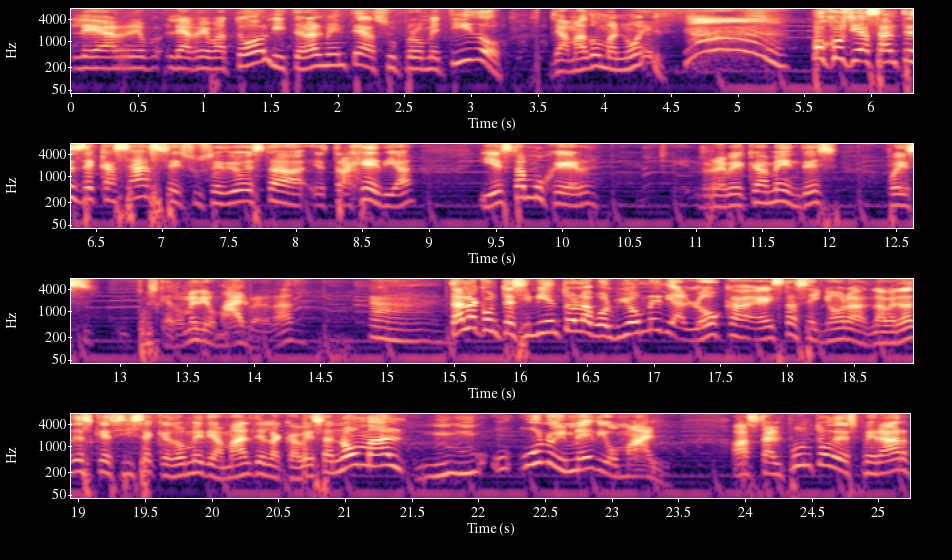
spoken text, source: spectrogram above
le, arre- le arrebató literalmente a su prometido, llamado Manuel. Pocos días antes de casarse sucedió esta eh, tragedia y esta mujer, Rebeca Méndez, pues, pues quedó medio mal, ¿verdad? Ah. Tal acontecimiento la volvió media loca a esta señora. La verdad es que sí se quedó media mal de la cabeza. No mal, mm, uno y medio mal. Hasta el punto de esperar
